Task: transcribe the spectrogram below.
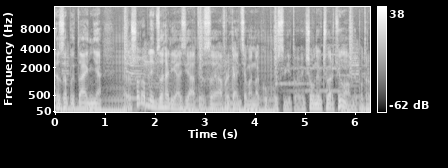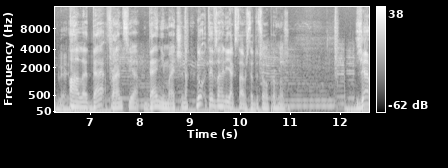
запитання: е, що роблять взагалі азіати з африканцями на Кубку світу, якщо вони в чвертьфінал не потрапляють? Але де Франція, де Німеччина? Ну ти взагалі як ставишся до цього прогнозу? Я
